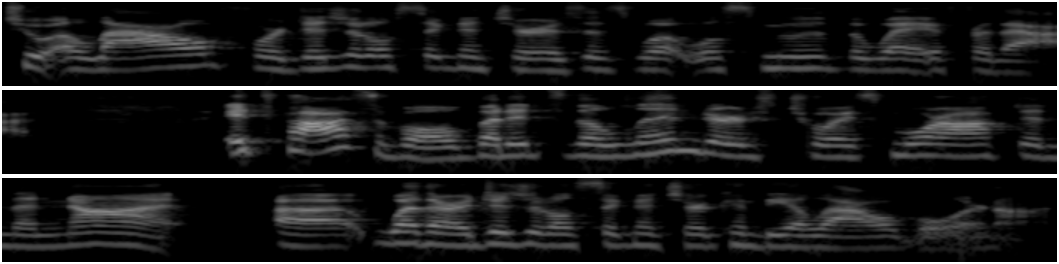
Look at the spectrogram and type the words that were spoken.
to allow for digital signatures is what will smooth the way for that. It's possible, but it's the lender's choice more often than not uh, whether a digital signature can be allowable or not.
